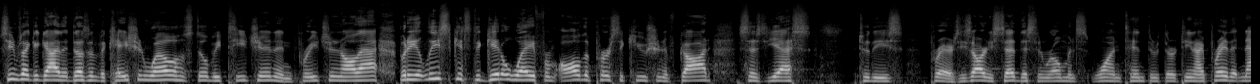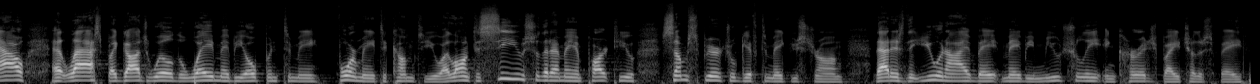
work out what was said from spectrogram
Seems like a guy that doesn't vacation well. He'll still be teaching and preaching and all that, but he at least gets to get away from all the persecution if God says yes to these prayers. He's already said this in Romans 1 10 through 13. I pray that now, at last, by God's will, the way may be open to me, for me to come to you. I long to see you so that I may impart to you some spiritual gift to make you strong. That is, that you and I may, may be mutually encouraged by each other's faith.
